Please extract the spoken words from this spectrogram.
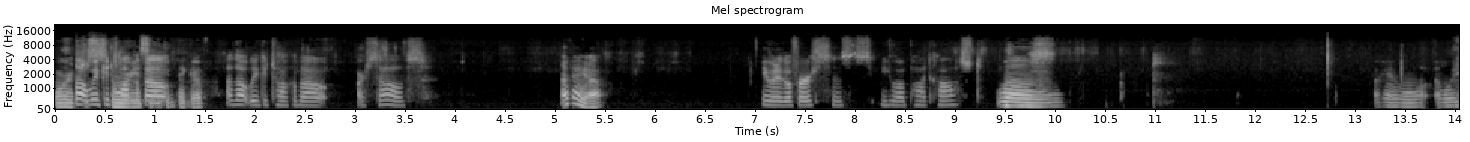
or just we could talk stories that you can think of, I thought we could talk about ourselves. okay, yeah. You want to go first since you go a podcast? Well, okay. Well, what,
